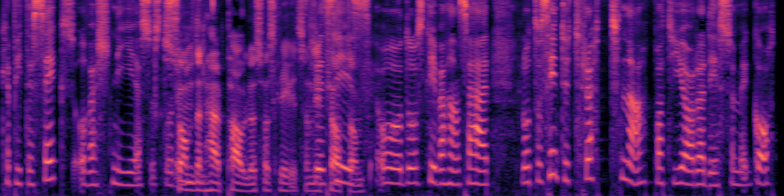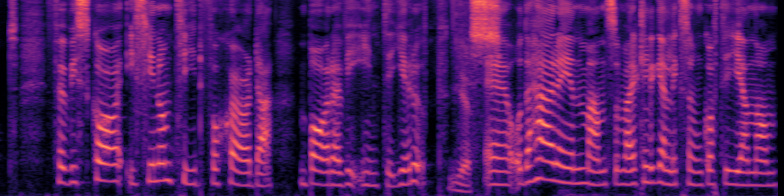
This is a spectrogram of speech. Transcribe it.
kapitel 6 och vers 9 så står som det... den här Paulus har skrivit som Precis, vi pratade om. och då skriver han så här, låt oss inte tröttna på att göra det som är gott, för vi ska i sinom tid få skörda, bara vi inte ger upp. Yes. Eh, och det här är en man som verkligen liksom gått igenom,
